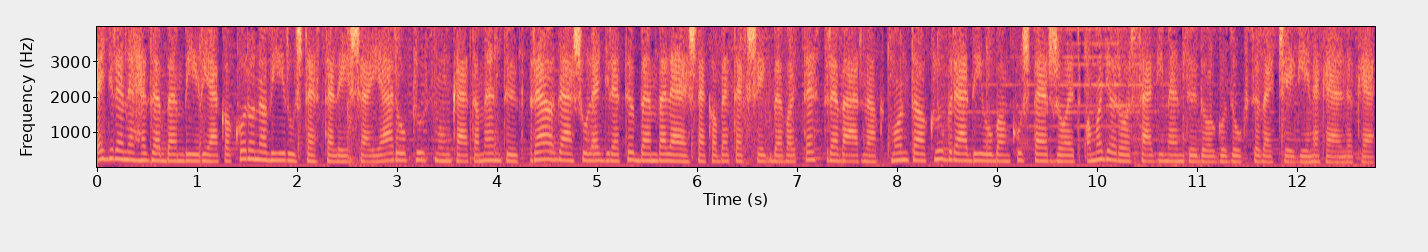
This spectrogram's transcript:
egyre nehezebben bírják a koronavírus teszteléssel járó plusz munkát a mentők, ráadásul egyre többen beleesnek a betegségbe vagy tesztre várnak, mondta a Klubrádióban Kusper Zsolt, a Magyarországi Mentődolgozók Szövetségének elnöke.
